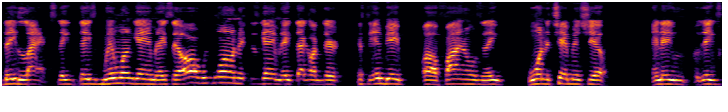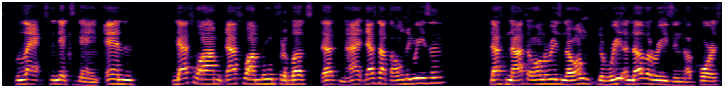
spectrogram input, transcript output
they lax. They they win one game and they say, "Oh, we won this game." They act like they're it's the NBA uh, Finals and they won the championship, and they they lax the next game, and that's why I'm that's why I'm rooting for the Bucks. That's not that's not the only reason. That's not the only reason. The only the re, another reason, of course,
